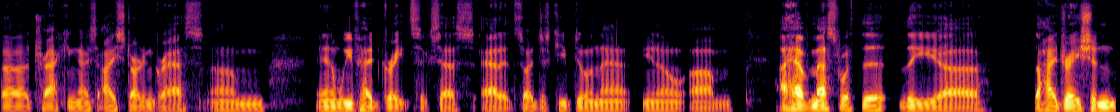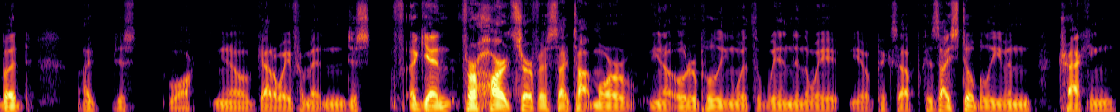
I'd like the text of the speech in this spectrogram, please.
uh, tracking. I, I start in grass, um, and we've had great success at it. So I just keep doing that. You know, um, I have messed with the the uh, the hydration, but I just walked, you know, got away from it and just again for hard surface, I taught more, you know, odor pooling with wind and the way it, you know picks up because I still believe in tracking.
